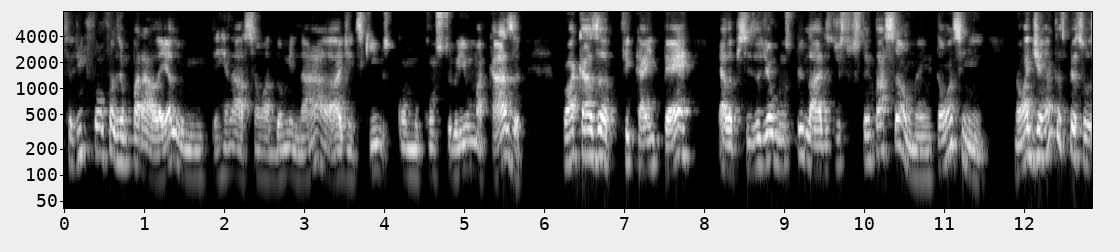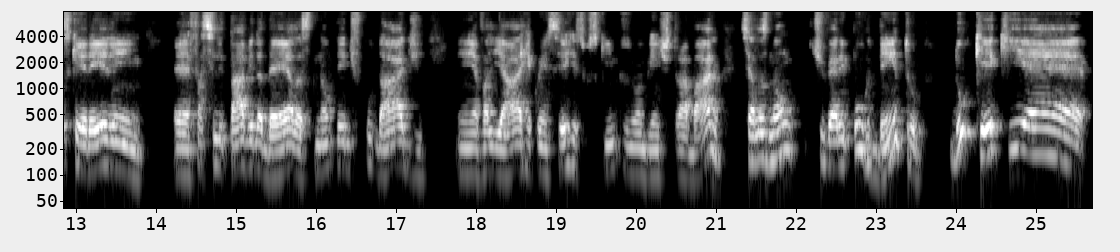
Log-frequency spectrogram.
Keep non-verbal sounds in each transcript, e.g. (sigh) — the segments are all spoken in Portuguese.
se a gente for fazer um paralelo em, relação a dominar agentes químicos, como construir uma casa, para uma casa ficar em pé, ela precisa de alguns pilares de sustentação, né? Então, assim, não adianta as pessoas quererem é, facilitar a vida delas, não ter dificuldade em avaliar e reconhecer riscos químicos no ambiente de trabalho, se elas não tiverem por dentro do que, que é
